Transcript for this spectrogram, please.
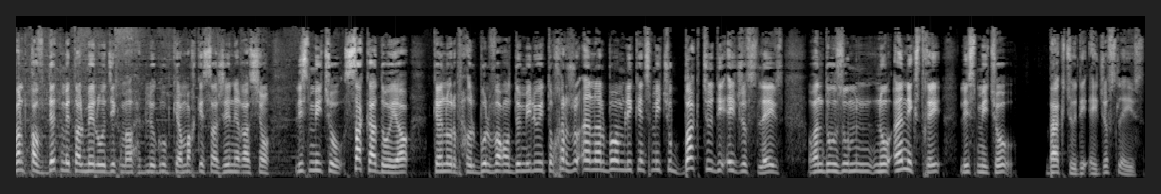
وغنبقاو في ديت ميتال ميلوديك مع واحد لو جروب كي ماركي سا جينيراسيون اللي سميتو ساكادويا كانوا ربحوا البولفار ان 2008 وخرجوا ان البوم اللي كان سميتو باك تو ذا ايج اوف سليفز وغندوزو منه ان اكستري اللي سميتو باك تو ذا ايج اوف سليفز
